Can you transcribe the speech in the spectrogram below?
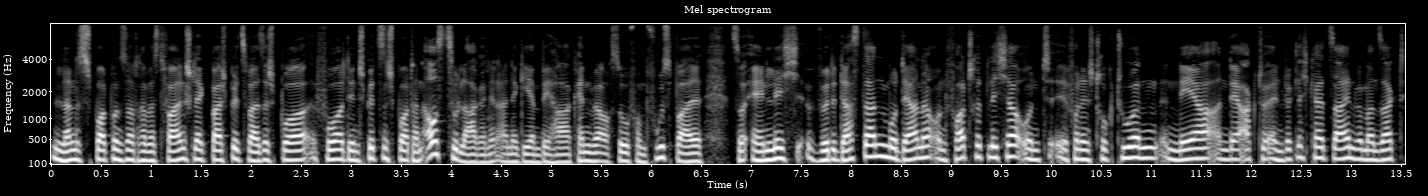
Landessportbunds Nordrhein-Westfalen, schlägt beispielsweise vor, den Spitzensport dann auszulagern in eine GmbH. Kennen wir auch so vom Fußball so ähnlich. Würde das dann moderner und fortschrittlicher und äh, von den Strukturen näher an der aktuellen Wirklichkeit sein, wenn man sagt,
